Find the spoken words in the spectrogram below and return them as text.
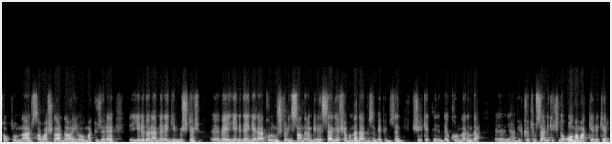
toplumlar, savaşlar dahil olmak üzere e, yeni dönemlere girmiştir e, ve yeni dengeler kurulmuştur. İnsanların bireysel yaşamında da bizim hepimizin şirketlerinde, kurumların da e, yani bir kötümserlik içinde olmamak gerekir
